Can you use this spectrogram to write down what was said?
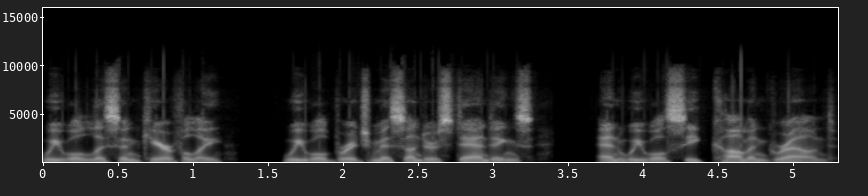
We will listen carefully, we will bridge misunderstandings, and we will seek common ground.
